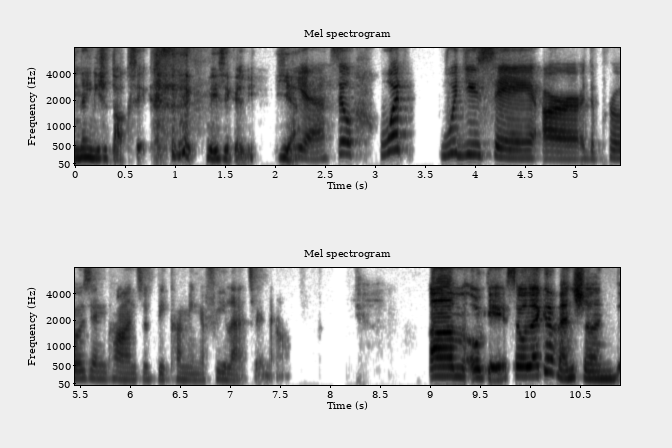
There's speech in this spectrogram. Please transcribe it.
Na hindi siya toxic, basically. Yeah. Yeah. So what would you say are the pros and cons of becoming a freelancer now? Um, okay. So like I mentioned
